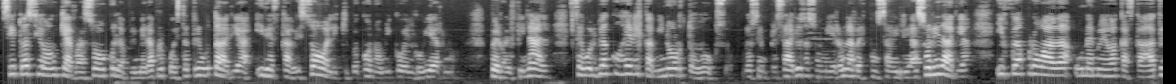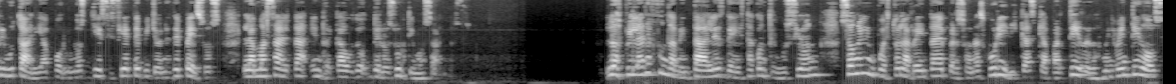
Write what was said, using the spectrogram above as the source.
situación que arrasó con la primera propuesta tributaria y descabezó al equipo económico del gobierno. Pero al final se volvió a coger el camino ortodoxo. Los empresarios asumieron la responsabilidad solidaria y fue aprobada una nueva cascada tributaria por unos 17 billones de pesos, la más alta en recaudo de los últimos años. Los pilares fundamentales de esta contribución son el impuesto a la renta de personas jurídicas, que a partir de 2022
